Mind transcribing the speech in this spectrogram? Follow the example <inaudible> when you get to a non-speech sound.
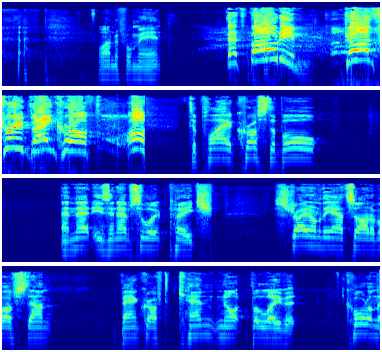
<laughs> Wonderful man. That's bowled him. Gone through Bancroft. Oh, To play across the ball, and that is an absolute peach. Straight onto the outside of off stump. Bancroft cannot believe it. Caught on the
